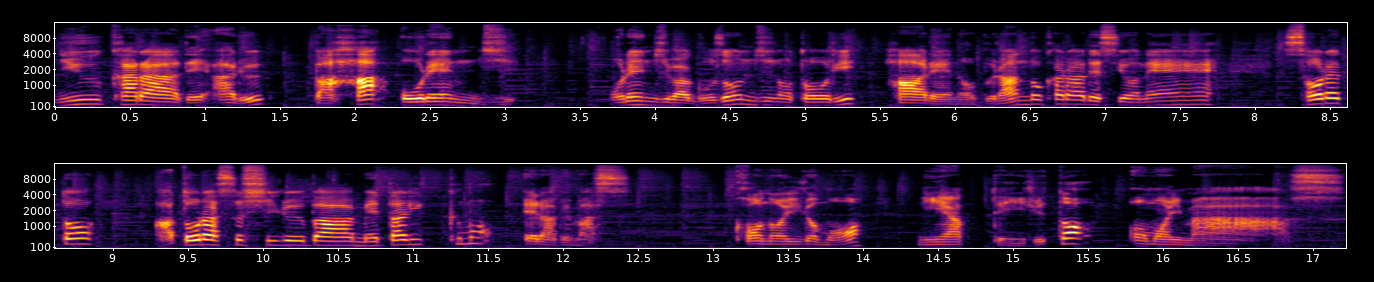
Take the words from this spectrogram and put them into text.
ニューカラーであるバハオレンジ。オレンジはご存知の通りハーレーのブランドカラーですよね。それとアトラスシルバーメタリックも選べます。この色も似合っていると思います。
